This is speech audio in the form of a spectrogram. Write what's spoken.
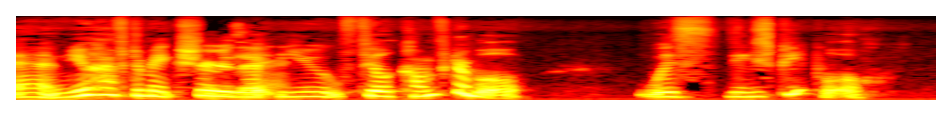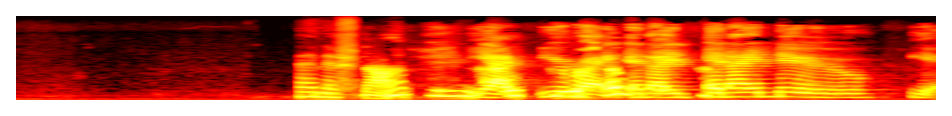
And you have to make sure that you feel comfortable with these people. And if not, Yeah, you're right. And I and I knew, yeah,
